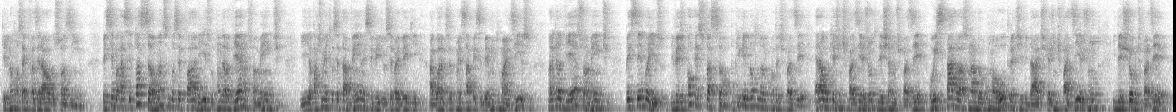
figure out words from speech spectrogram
que ele não consegue fazer algo sozinho. Perceba a situação, antes que você fale isso, quando ela vier na sua mente, e a partir do momento que você está vendo esse vídeo, você vai ver que agora você vai começar a perceber muito mais isso. Na hora que ela vier à sua mente, perceba isso e veja qual é a situação, por que, que ele não está dando conta de fazer. Era algo que a gente fazia junto e deixamos de fazer? Ou está relacionado a alguma outra atividade que a gente fazia junto e deixou de fazer?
